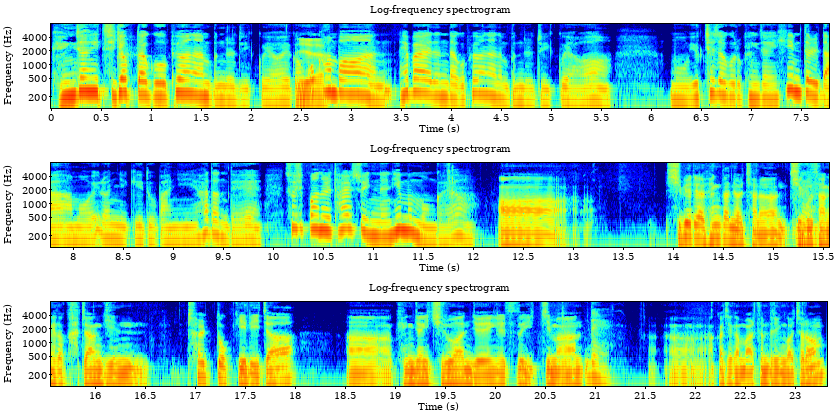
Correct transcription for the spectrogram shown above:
굉장히 지겹다고 표현하는 분들도 있고요. 이건 예. 꼭 한번 해봐야 된다고 표현하는 분들도 있고요. 뭐 육체적으로 굉장히 힘들다 뭐 이런 얘기도 많이 하던데 수십 번을 탈 수 있는 힘은 뭔가요? 아 시베리아 횡단 열차는 지구상에서 네. 가장 긴 철도길이자 아, 굉장히 지루한 여행일 수도 있지만 네. 아, 아까 제가 말씀드린 것처럼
